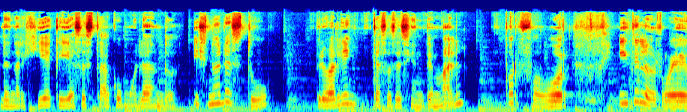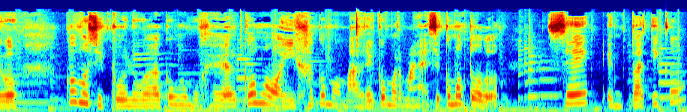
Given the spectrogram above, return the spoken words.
energía que ya se está acumulando. Y si no eres tú, pero alguien en casa se siente mal, por favor, y te lo ruego, como psicóloga, como mujer, como hija, como madre, como hermana, como todo, sé empático,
